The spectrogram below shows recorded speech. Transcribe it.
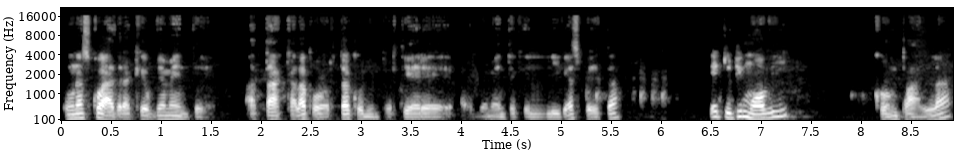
una squadra che ovviamente attacca la porta con il portiere ovviamente che lì che aspetta e tu ti muovi con palla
